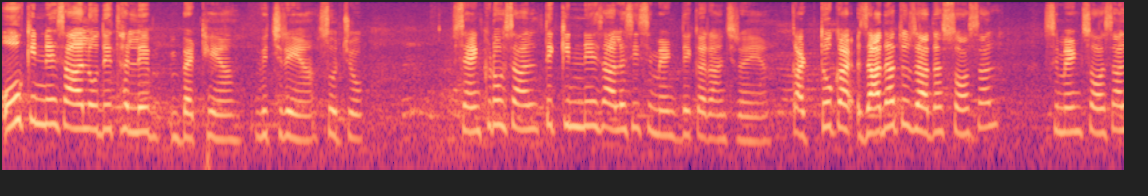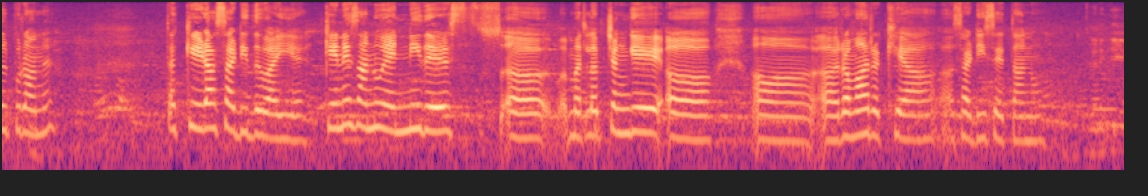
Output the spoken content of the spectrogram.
ਉਹ ਕਿੰਨੇ ਸਾਲ ਉਹਦੇ ਥੱਲੇ ਬੈਠੇ ਆ ਵਿਚਰੇ ਆ ਸੋਚੋ। ਸੈਂਕੜੋ ਸਾਲ ਤੇ ਕਿੰਨੇ ਸਾਲ ਅਸੀਂ ਸੀਮੈਂਟ ਦੇ ਘਰਾਂ 'ਚ ਰਹੇ ਹਾਂ? ਘੱਟ ਤੋਂ ਘੱਟ ਜ਼ਿਆਦਾ ਤੋਂ ਜ਼ਿਆਦਾ 100 ਸਾਲ ਸੀਮੈਂਟ 100 ਸਾਲ ਪੁਰਾਣਾ। ਹੈ ਤਾਂ ਕਿਹੜਾ ਸਾਡੀ ਦਵਾਈ ਹੈ? ਕਿਹਨੇ ਸਾਨੂੰ ਇੰਨੀ ਦੇਰ ਸ- ਅ, ਮਤਲਬ ਚੰਗੇ ਅ, ਅ, ਰਵਾਂ ਰੱਖਿਆ ਅ, ਸਾਡੀ ਸਿਹਤਾਂ ਨੂੰ? ਯਾਨੀ ਕਿ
